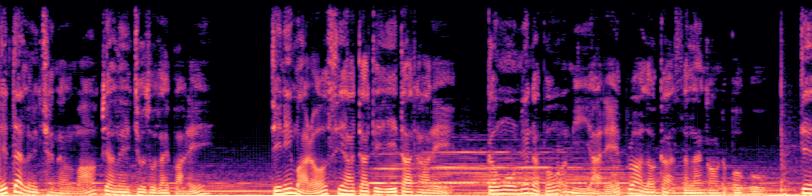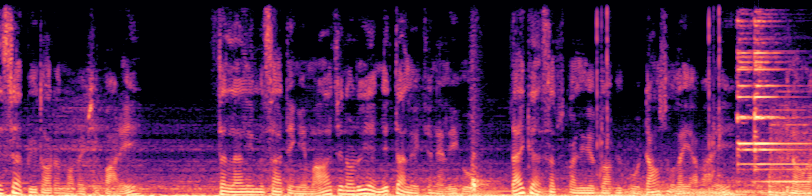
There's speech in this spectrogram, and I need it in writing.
မြစ်တက်လွင် channel မှာပြန်လည်ကြိုဆိုလိုက်ပါတယ်။ဒီနေ့မှာတော့ဆရာတာတီရေးသားထားတဲ့ကံဝုံမျက်နှာဖုံးအမည်ရတဲ့ပရလောကဇလံကောင်တစ်ပုဒ်ကိုတင်ဆက်ပေးတော့တော့မှာပဲဖြစ်ပါတယ်။ဇလံလေးမစတင်ခင်မှာကျွန်တော်တို့ရဲ့မြစ်တက်လွင် channel လေးကို like and subscribe လေးလုပ်ပါဖို့တောင်းဆိုလိုက်ရပါတယ်။ကျွန်တော်က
